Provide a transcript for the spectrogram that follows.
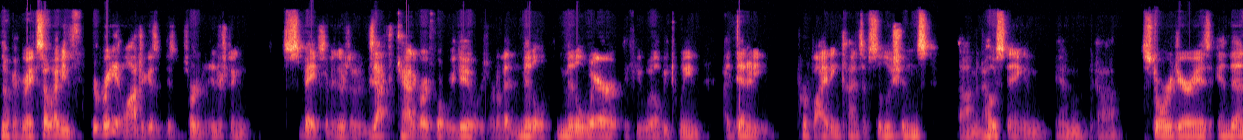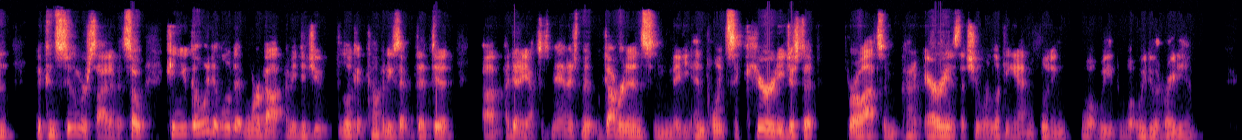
Okay, great. So I mean, Radiant Logic is, is sort of an interesting space. I mean, there's an exact category for what we do. We're sort of that middle middleware, if you will, between identity providing kinds of solutions um, and hosting and, and uh, storage areas, and then the consumer side of it. So, can you go into a little bit more about? I mean, did you look at companies that that did um, identity access management, governance, and maybe endpoint security, just to throw out some kind of areas that you were looking at, including what we what we do at Radiant?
